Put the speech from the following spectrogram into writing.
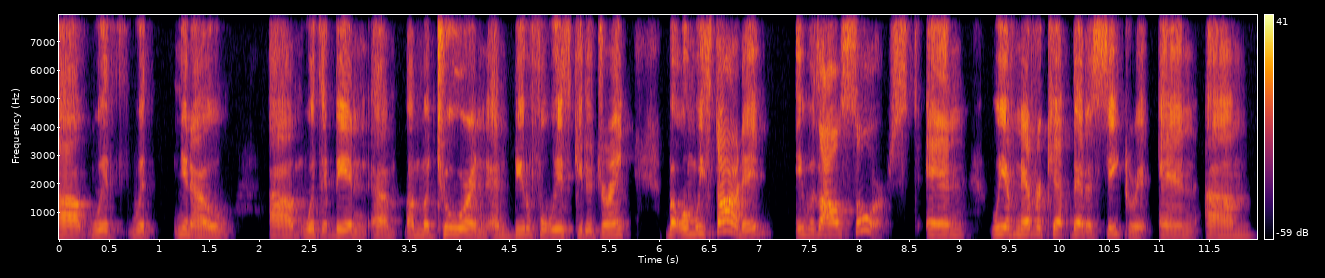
uh, with with you know um, with it being um, a mature and, and beautiful whiskey to drink. But when we started, it was all sourced, and we have never kept that a secret. And um,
